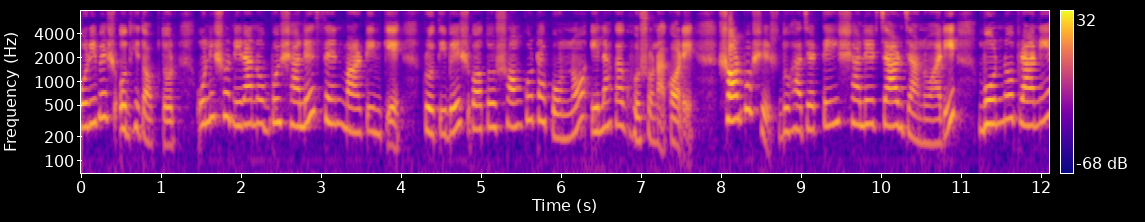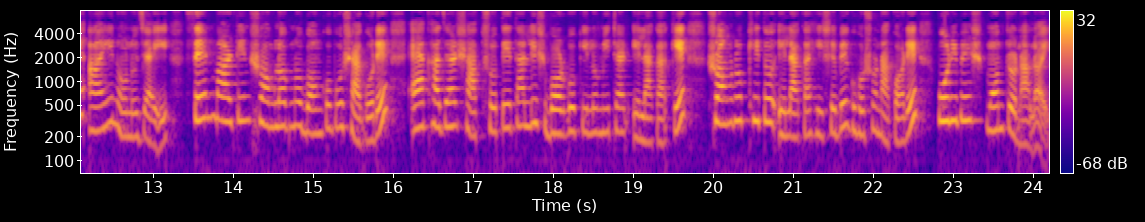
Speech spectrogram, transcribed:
পরিবেশ অধিদপ্তর উনিশশো নিরানব্বই সালে সেন্ট মার্টিনকে প্রতিবেশগত সংকটাপন্ন এলাকা ঘোষণা করে। সর্বশেষ দু হাজার তেইশ সালের চার জানুয়ারি বন্যপ্রাণী আইন অনুযায়ী সেন্ট মার্টিন সংলগ্ন বঙ্গোপসাগরে এক হাজার সাতশো তেতাল্লিশ বর্গ কিলোমিটার এলাকাকে সংরক্ষিত এলাকা হিসেবে ঘোষণা করে পরিবেশ মন্ত্রণালয়।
